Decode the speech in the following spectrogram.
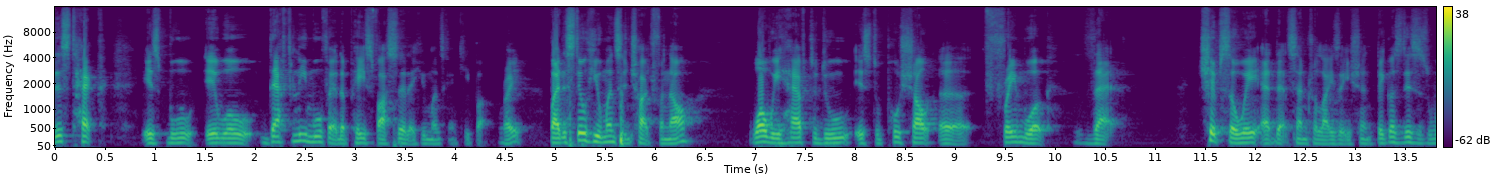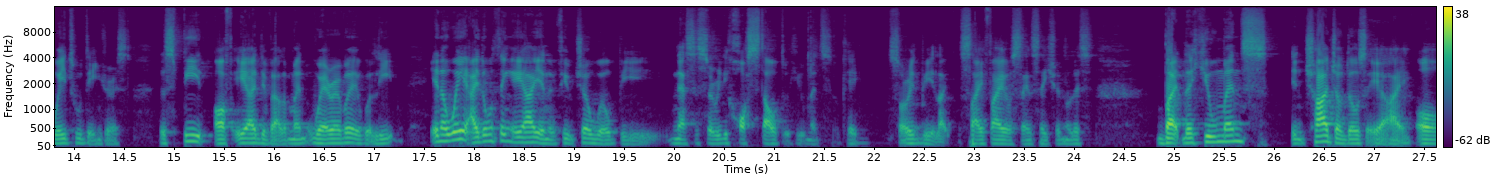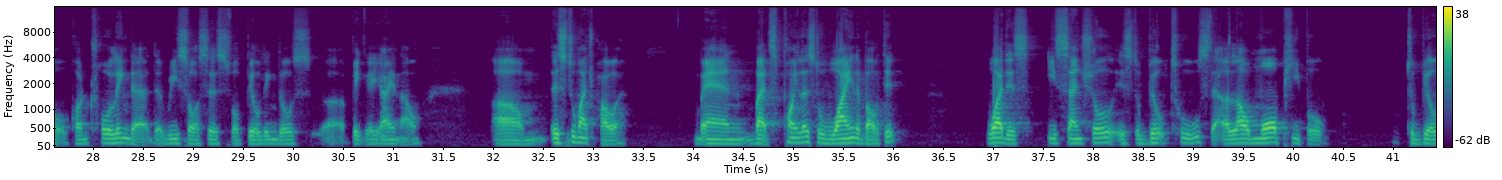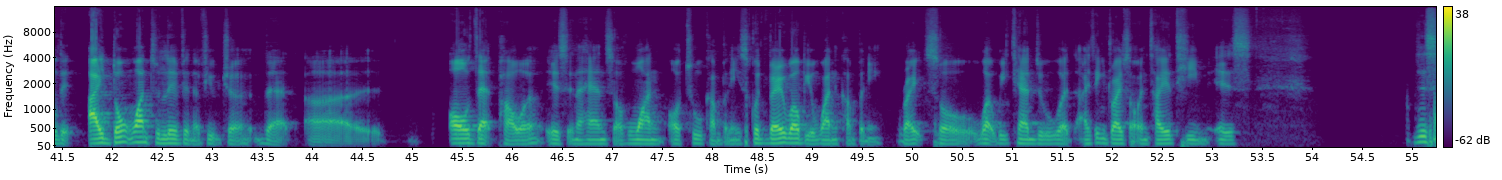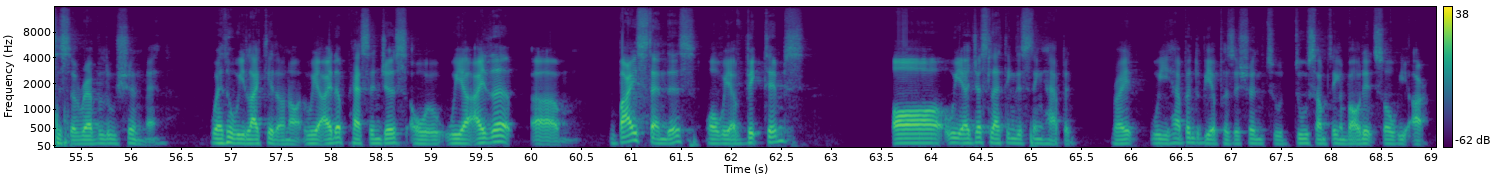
this tech is it will definitely move at a pace faster that humans can keep up, right? But it's still humans in charge for now. What we have to do is to push out a framework that chips away at that centralization because this is way too dangerous. The speed of AI development, wherever it will lead, in a way, I don't think AI in the future will be necessarily hostile to humans. Okay, sorry to be like sci-fi or sensationalist, but the humans in charge of those AI or controlling the, the resources for building those uh, big AI now um, is too much power. And but it's pointless to whine about it. What is essential is to build tools that allow more people to build it. I don't want to live in a future that uh, all that power is in the hands of one or two companies. Could very well be one company, right? So what we can do, what I think drives our entire team is this is a revolution, man. Whether we like it or not, we are either passengers or we are either um, bystanders or we are victims or we are just letting this thing happen, right? We happen to be a position to do something about it, so we are.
